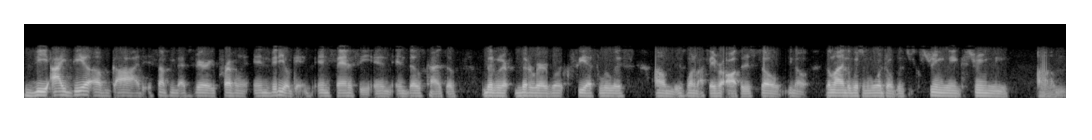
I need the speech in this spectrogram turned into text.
the idea of God is something that's very prevalent in video games, in fantasy, in in those kinds of literary, literary work. C.S. Lewis um, is one of my favorite authors. So you know, The Lion, the Witch, and the Wardrobe was extremely, extremely um,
